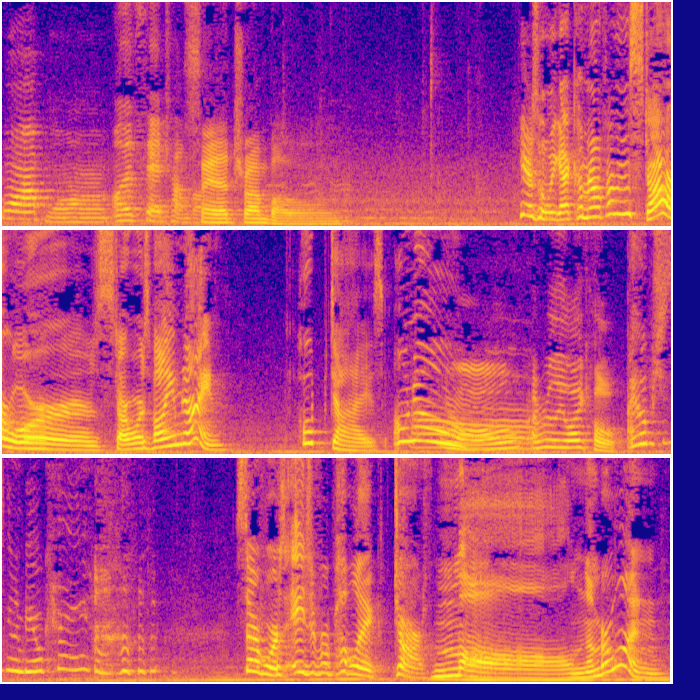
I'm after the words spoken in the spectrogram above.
Womp womp. Oh, that's sad trombone. Sad trombone. Here's what we got coming out from Star Wars. Star Wars Volume 9. Hope dies. Oh no. Oh, I really like Hope. I hope she's gonna be okay. Star Wars Age of Republic Darth Maul number one.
